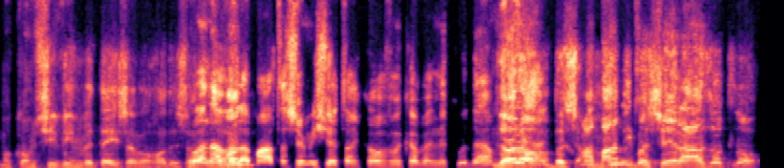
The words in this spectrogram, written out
מקום 79 בחודש בואנה, האחרון. אבל אמרת שמי שיותר קרוב מקבל נקודה. לא, לא, בש... אמרתי הזאת? בשאלה הזאת לא.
